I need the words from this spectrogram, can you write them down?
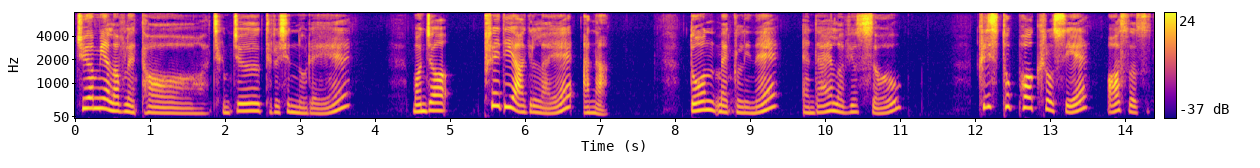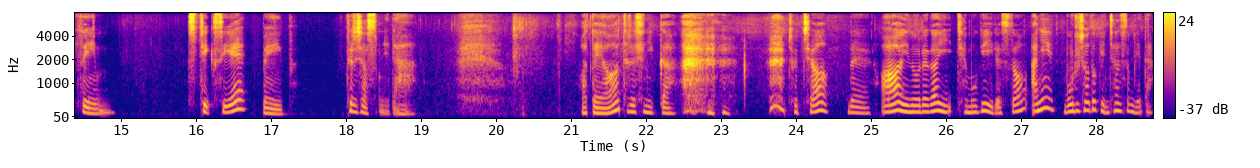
주현미의 러브레터 지금 쭉 들으신 노래 먼저 프레디 아길라의 Anak 돈 맥클린의 And I Love You So 크리스토퍼 크로스의 Arthur's Theme 스틱스의 Babe 들으셨습니다. 어때요? 들으시니까. 좋죠? 네. 아, 이 노래가 이 제목이 이랬어? 아니, 모르셔도 괜찮습니다.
